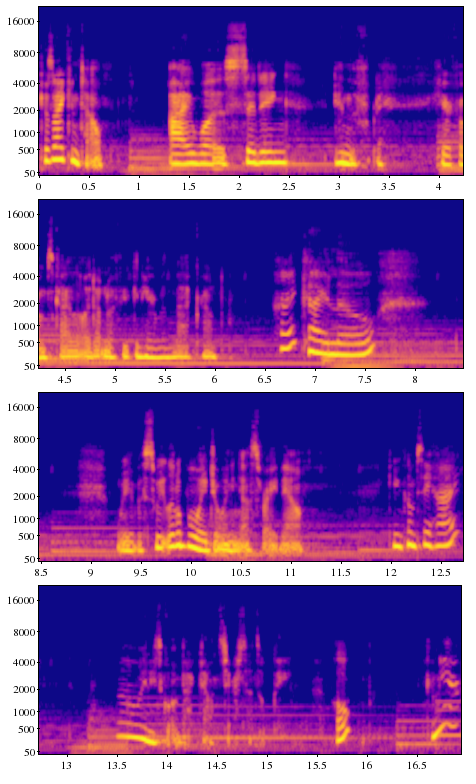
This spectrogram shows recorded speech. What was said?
Cuz I can tell. I was sitting in the Here comes Kylo. I don't know if you can hear him in the background. Hi, Kylo. We have a sweet little boy joining us right now. Can you come say hi? Oh, and he's going back downstairs. That's okay. Oh, come here.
